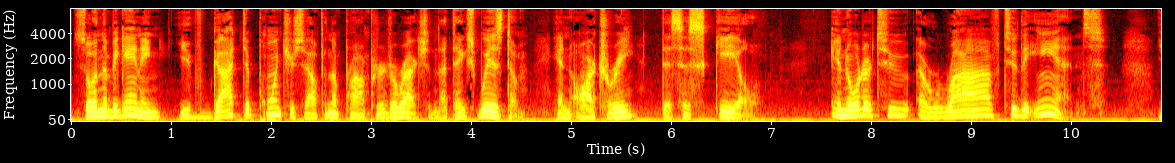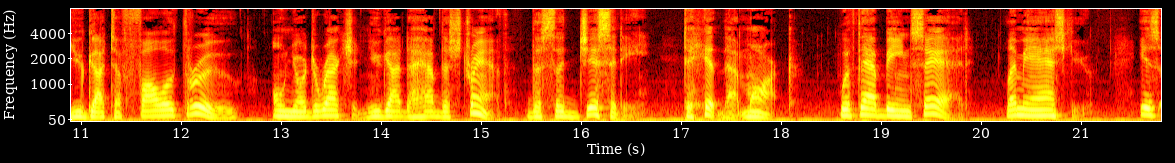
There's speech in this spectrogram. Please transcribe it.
So, in the beginning, you've got to point yourself in the proper direction. That takes wisdom. In archery, this is skill. In order to arrive to the ends, you got to follow through on your direction. You got to have the strength, the sagacity to hit that mark. With that being said, let me ask you is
